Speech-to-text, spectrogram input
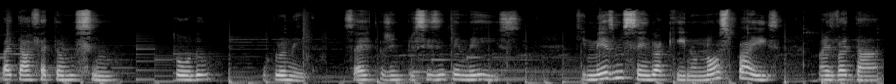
vai estar tá afetando sim todo o planeta certo? A gente precisa entender isso. Que mesmo sendo aqui no nosso país, mas vai estar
